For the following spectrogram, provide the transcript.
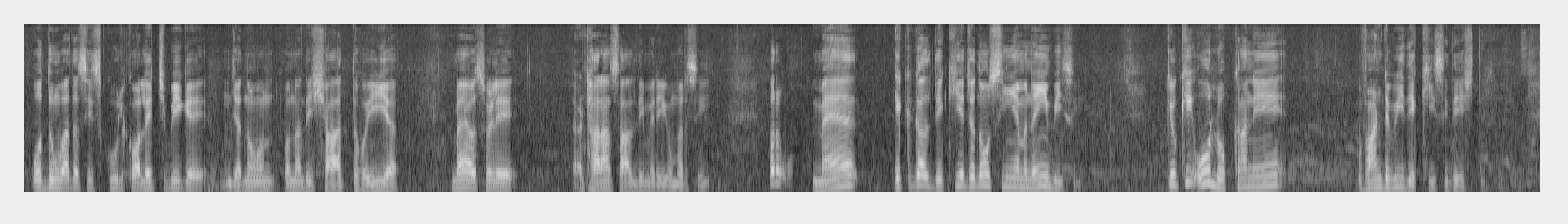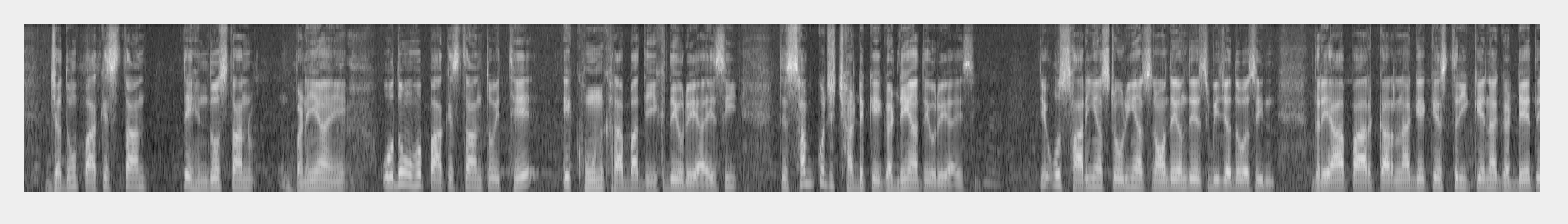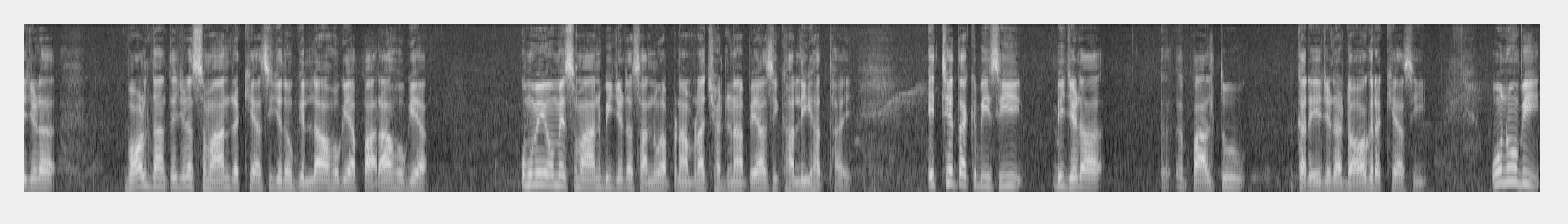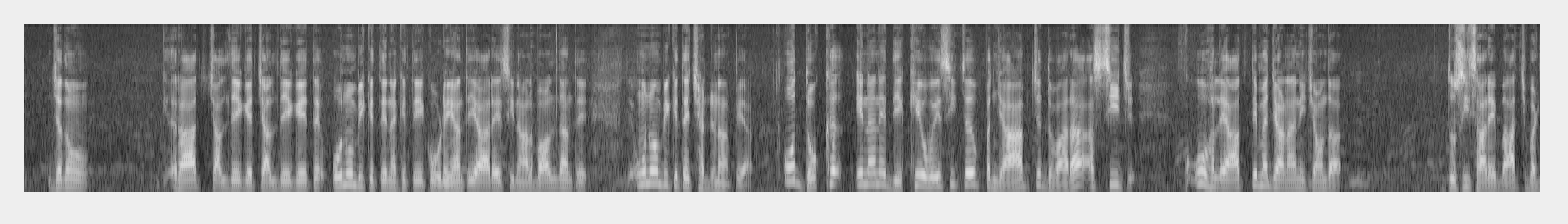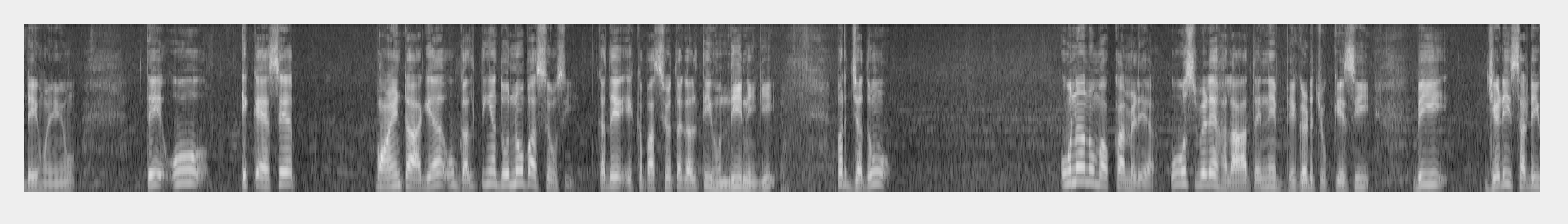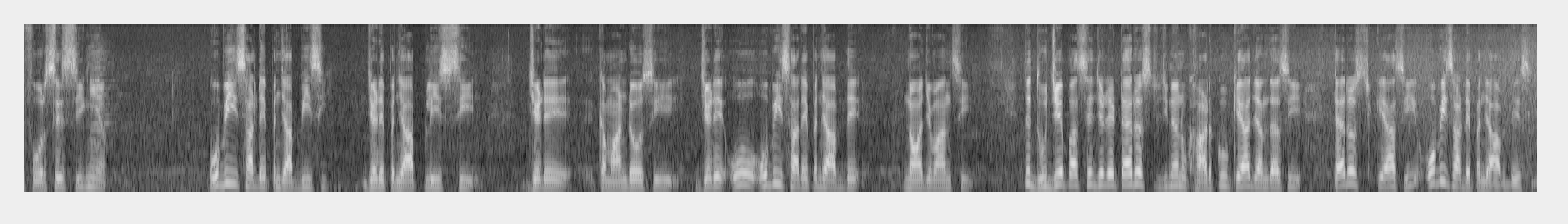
ਉਦੋਂ ਬਾਅਦ ਅਸੀਂ ਸਕੂਲ ਕਾਲਜ 'ਚ ਵੀ ਗਏ, ਜਦੋਂ ਉਹਨਾਂ ਦੀ ਸ਼ਹਾਦਤ ਹੋਈ ਆ। ਮੈਂ ਉਸ ਵੇਲੇ 18 ਸਾਲ ਦੀ ਮੇਰੀ ਉਮਰ ਸੀ। ਪਰ ਮੈਂ ਇੱਕ ਗੱਲ ਦੇਖੀ ਹੈ ਜਦੋਂ ਸੀਐਮ ਨਹੀਂ ਵੀ ਸੀ, ਕਿਉਂਕਿ ਉਹ ਲੋਕਾਂ ਨੇ ਵੰਡ ਵੀ ਦੇਖੀ ਸੀ ਦੇਸ਼ ਦੀ। ਜਦੋਂ ਪਾਕਿਸਤਾਨ ਤੇ ਹਿੰਦੁਸਤਾਨ ਬਣਿਆ ਏ, ਉਦੋਂ ਉਹ ਪਾਕਿਸਤਾਨ ਤੋਂ ਇੱਥੇ ਇਹ ਖੂਨ ਖਰਾਬਾ ਦੇਖਦੇ ਉਰੇ ਆਏ ਸੀ ਤੇ ਸਭ ਕੁਝ ਛੱਡ ਕੇ ਗੱਡਿਆਂ ਤੇ ਉਰੇ ਆਏ ਸੀ। ਤੇ ਉਹ ਸਾਰੀਆਂ ਸਟੋਰੀਆਂ ਸੁਣਾਉਂਦੇ ਹੁੰਦੇ ਸੀ ਵੀ ਜਦੋਂ ਅਸੀਂ ਦਰਿਆ ਪਾਰ ਕਰਨ ਲੱਗੇ, ਕਿਸ ਤਰੀਕੇ ਨਾਲ ਗੱਡੇ ਤੇ ਜਿਹੜਾ ਬੋਲਦਾਂ ਤੇ ਜਿਹੜਾ ਸਮਾਨ ਰੱਖਿਆ ਸੀ, ਜਦੋਂ ਗਿੱਲਾ ਹੋ ਗਿਆ, ਭਾਰਾ ਹੋ ਗਿਆ, ਉਵੇਂ ਉਵੇਂ ਸਮਾਨ ਵੀ ਜਿਹੜਾ ਸਾਨੂੰ ਆਪਣਾ ਆਪਣਾ ਛੱਡਣਾ ਪਿਆ ਸੀ, ਖਾਲੀ ਹੱਥ ਆਏ। ਇੱਥੇ ਤੱਕ ਵੀ ਸੀ ਵੀ ਜਿਹੜਾ ਪਾਲਤੂ ਘਰੇ ਜਿਹੜਾ ਡੌਗ ਰੱਖਿਆ ਸੀ, ਉਹਨੂੰ ਵੀ ਜਦੋਂ ਰਾਤ ਚੱਲਦੇ ਗਏ ਚੱਲਦੇ ਗਏ ਤੇ ਉਹਨੂੰ ਵੀ ਕਿਤੇ ਨਾ ਕਿਤੇ ਘੋੜਿਆਂ ਤੇ ਆ ਰਹੇ ਸੀ, ਨਾਲ ਬਲਦਾਂ ਤੇ ਤੇ ਉਹਨੂੰ ਵੀ ਕਿਤੇ ਛੱਡਣਾ ਪਿਆ। ਉਹ ਦੁੱਖ ਇਹਨਾਂ ਨੇ ਦੇਖੇ ਹੋਏ ਸੀ ਤੇ ਪੰਜਾਬ 'ਚ ਦੁਬਾਰਾ 80 'ਚ ਉਹ ਹਲਿਆਤ ਤੇ ਮੈਂ ਜਾਣਾ ਨਹੀਂ ਚਾਹੁੰਦਾ। ਤੁਸੀਂ ਸਾਰੇ ਬਾਅਦ 'ਚ ਵੱਡੇ ਹੋਏ ਹੋ। ਤੇ ਉਹ ਇੱਕ ਐਸੇ ਪੁਆਇੰਟ ਆ ਗਿਆ, ਉਹ ਗਲਤੀਆਂ ਦੋਨੋਂ ਪਾਸਿਓਂ ਸੀ। ਕਦੇ ਇੱਕ ਪਾਸਿਓਂ ਤਾਂ ਗਲਤੀ ਹੁੰਦੀ ਨਹੀਂਗੀ ਪਰ ਜਦੋਂ ਉਹਨਾਂ ਨੂੰ ਮੌਕਾ ਮਿਲਿਆ, ਉਸ ਵੇਲੇ ਹਾਲਾਤ ਇੰਨੇ ਵਿਗੜ ਚੁੱਕੇ ਸੀ ਵੀ ਜਿਹੜੀ ਸਾਡੀ ਫੋਰਸਿਸ ਸੀਗੀਆਂ, ਉਹ ਵੀ ਸਾਡੇ ਪੰਜਾਬੀ ਸੀ, ਜਿਹੜੇ ਪੰਜਾਬ ਪੁਲਿਸ ਸੀ ਜਿਹੜੇ ਕਮਾਂਡੋ ਸੀ, ਜਿਹੜੇ ਉਹ ਉਹ ਵੀ ਸਾਰੇ ਪੰਜਾਬ ਦੇ ਨੌਜਵਾਨ ਸੀ। ਤੇ ਦੂਜੇ ਪਾਸੇ ਜਿਹੜੇ ਟੈਰਰਿਸਟ ਜਿਨ੍ਹਾਂ ਨੂੰ ਖਾੜਕੂ ਕਿਹਾ ਜਾਂਦਾ ਸੀ, ਟੈਰਰਿਸਟ ਕਿਹਾ ਸੀ, ਉਹ ਵੀ ਸਾਡੇ ਪੰਜਾਬ ਦੇ ਸੀ।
